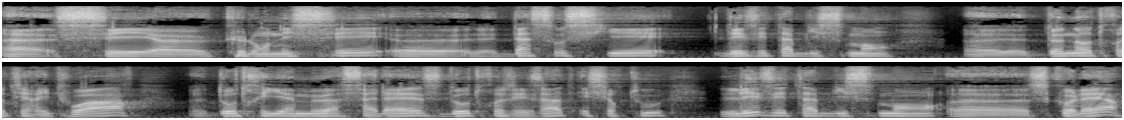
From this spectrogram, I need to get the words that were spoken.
euh, c'est euh, que l'on essaie euh, d'associer les établissements de notre territoire, d'autres IME à Falaise, d'autres ESAT, et surtout les établissements scolaires,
